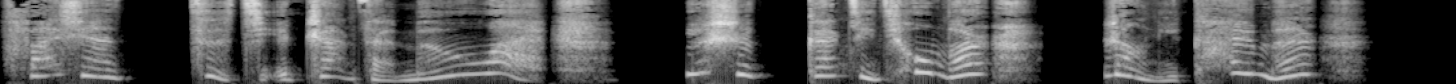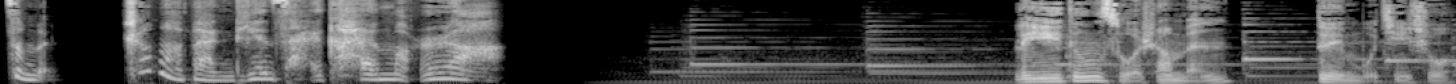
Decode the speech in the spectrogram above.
发现自己站在门外，于是赶紧敲门，让你开门。怎么这么半天才开门啊？”李东锁上门，对母亲说。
